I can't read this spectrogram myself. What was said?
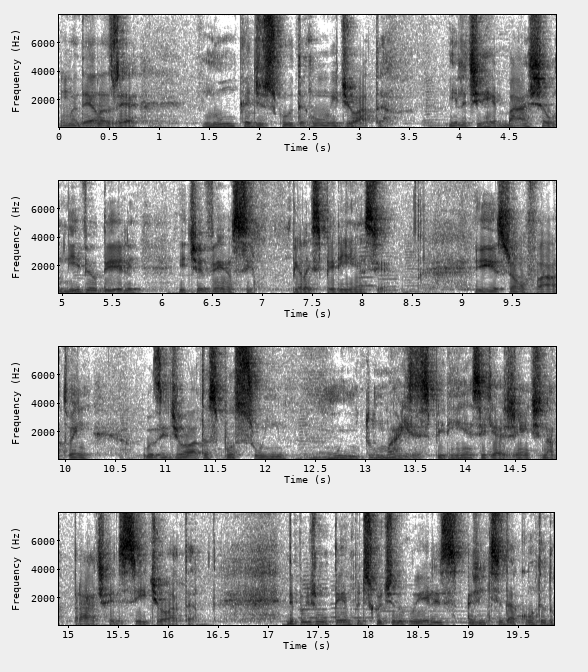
Uma delas é: nunca discuta com um idiota. Ele te rebaixa o nível dele e te vence pela experiência. E isso é um fato, hein? Os idiotas possuem muito mais experiência que a gente na prática de ser idiota. Depois de um tempo discutindo com eles, a gente se dá conta do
